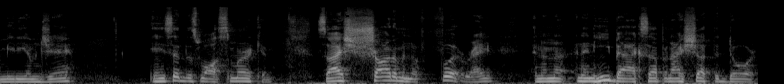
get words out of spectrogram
Mediumjay. And he said this while smirking. So I shot him in the foot, right? And then, and then he backs up and I shut the door.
